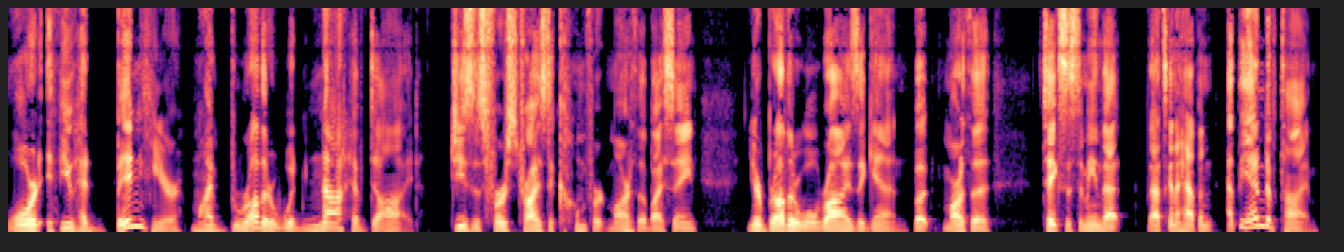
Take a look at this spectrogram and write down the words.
Lord, if you had been here, my brother would not have died. Jesus first tries to comfort Martha by saying, Your brother will rise again. But Martha takes this to mean that that's going to happen at the end of time,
